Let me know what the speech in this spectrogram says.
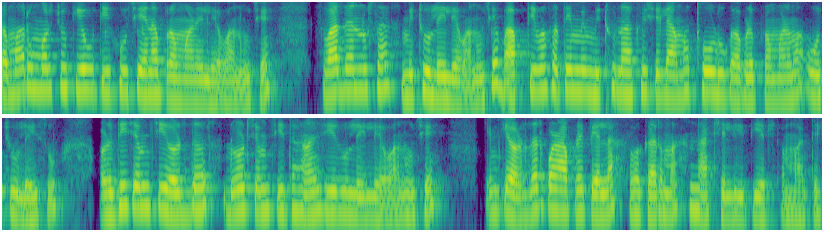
તમારું મરચું કેવું તીખું છે એના પ્રમાણે લેવાનું છે. સ્વાદ અનુસાર મીઠું લઈ લેવાનું છે. બાપતી વખતે મેં મીઠું નાખ્યું છે એટલે આમાં થોડુંક આપણે પ્રમાણમાં ઓછું લઈશું. અડધી ચમચી હળદર, દોઢ ચમચી ધાણા જીરું લઈ લેવાનું છે. કેમ કે હળદર પણ આપણે પહેલાં વઘારમાં નાખેલી હતી એટલા માટે.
